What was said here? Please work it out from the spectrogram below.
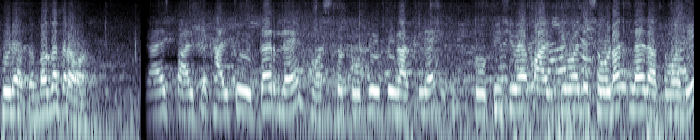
पुढे आता बघत राहा. काय पालखी खालची उतरले. मस्त टोपी उपी घातली. टोपीशिवाय पालखीमध्ये सोडत नाहीत आतमध्ये.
